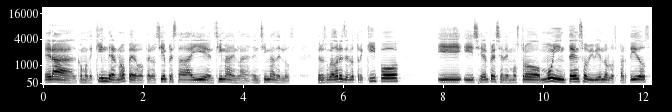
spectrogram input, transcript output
era como de kinder, ¿no? Pero, pero siempre estaba ahí encima, en la, encima de, los, de los jugadores del otro equipo y, y siempre se le mostró muy intenso viviendo los partidos.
